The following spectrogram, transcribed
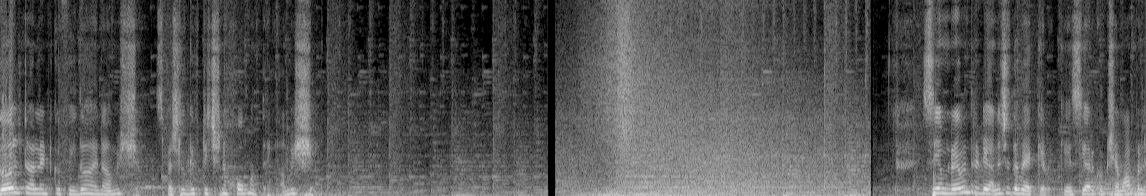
గర్ల్ టాలెంట్కు ఫిదో అయిన అమిత్ షా. స్పెషల్ గిఫ్ట్ ఇచ్చిన హోంమంత్రి అమిత్ షా. సీఎం రేవంత్ రెడ్డి అనుచిత వ్యాఖ్యలు. కేసీఆర్కు క్షమాపణ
